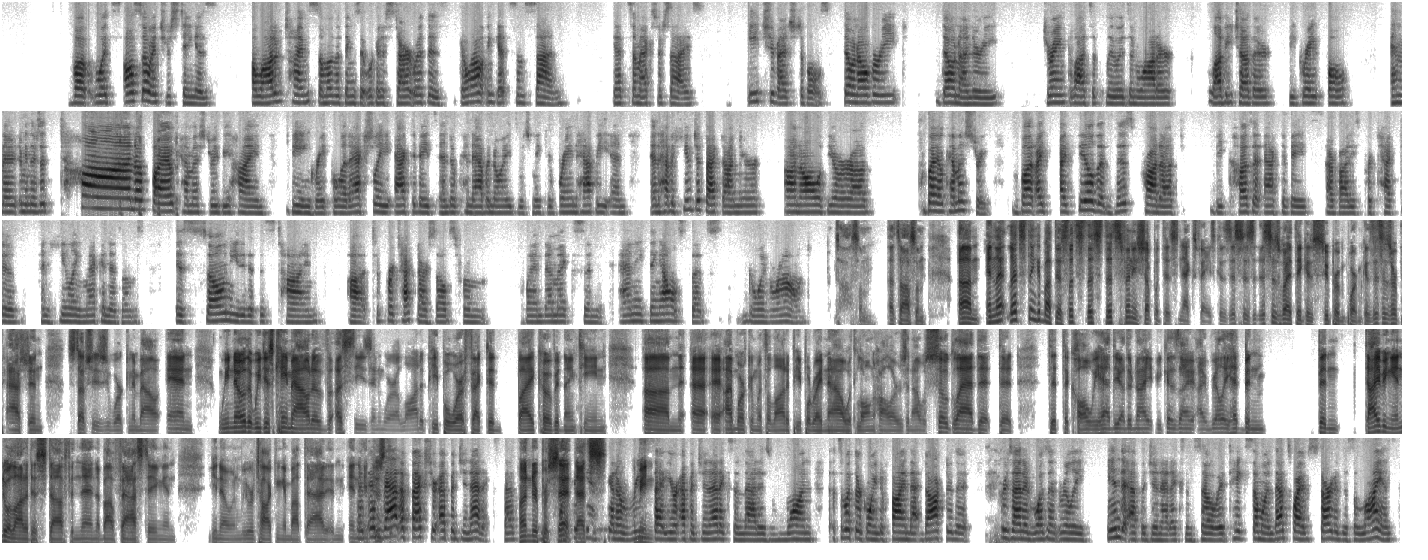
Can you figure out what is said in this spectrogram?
But what's also interesting is a lot of times, some of the things that we're going to start with is go out and get some sun, get some exercise, eat your vegetables, don't overeat, don't undereat, drink lots of fluids and water, love each other, be grateful. And there, I mean, there's a ton of biochemistry behind being grateful. It actually activates endocannabinoids, which make your brain happy and and have a huge effect on your on all of your uh, biochemistry. But I, I feel that this product because it activates our body's protective and healing mechanisms, is so needed at this time uh, to protect ourselves from pandemics and anything else that's going around. That's awesome. That's awesome. Um, and let, let's think about this. Let's let's let's finish up with this next phase because this is this is what I think is super important because this is her passion, stuff she's working about, and we know that we just came out of a season where a lot of people were affected by COVID nineteen um, uh, uh, I'm working with a lot of people right now with long haulers, and I was so glad that that that the call we had the other night because I I really had been been diving into a lot of this stuff and then about fasting and you know and we were talking about that and and, and, and, just, that affects your epigenetics that's 100% that's going to reset I mean, your epigenetics and that is one that's what they're going to find that doctor that presented wasn't really into epigenetics and so it takes someone that's why i've started this alliance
